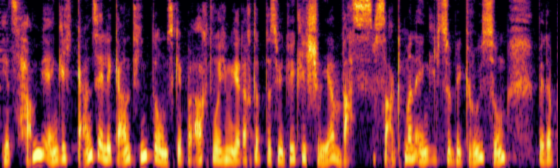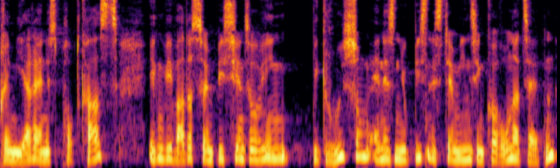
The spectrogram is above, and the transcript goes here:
Jetzt haben wir eigentlich ganz elegant hinter uns gebracht, wo ich mir gedacht habe, das wird wirklich schwer. Was sagt man eigentlich zur Begrüßung bei der Premiere eines Podcasts? Irgendwie war das so ein bisschen so wie in Begrüßung eines New Business Termins in Corona-Zeiten.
